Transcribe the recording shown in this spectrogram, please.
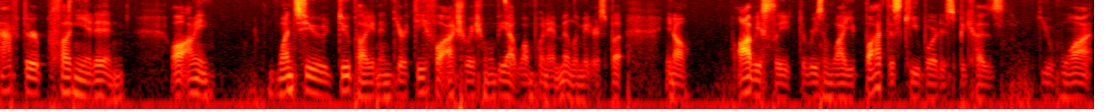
after plugging it in well I mean once you do plug it in your default actuation will be at 1.8 millimeters but you know obviously the reason why you bought this keyboard is because you want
